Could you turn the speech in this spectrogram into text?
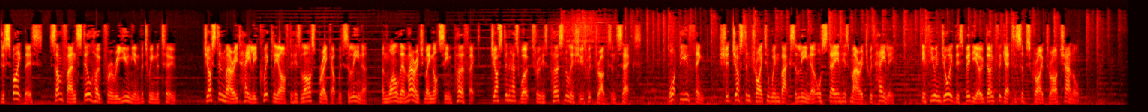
Despite this, some fans still hope for a reunion between the two. Justin married Hailey quickly after his last breakup with Selena, and while their marriage may not seem perfect, Justin has worked through his personal issues with drugs and sex. What do you think? Should Justin try to win back Selena or stay in his marriage with Hailey? If you enjoyed this video don't forget to subscribe to our channel.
